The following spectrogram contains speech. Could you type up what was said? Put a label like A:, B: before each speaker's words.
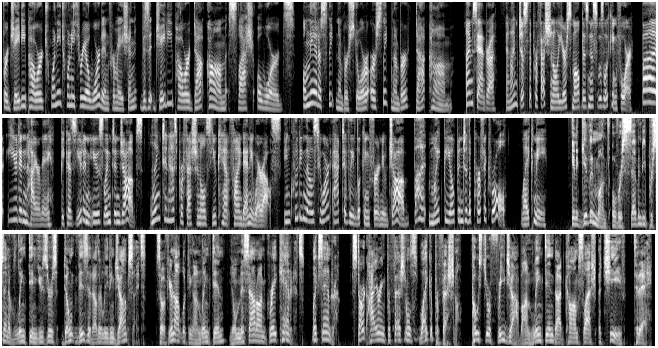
A: For JD Power 2023 award information, visit jdpower.com/awards. Only at a Sleep Number store or sleepnumber.com.
B: I'm Sandra, and I'm just the professional your small business was looking for. But you didn't hire me because you didn't use LinkedIn Jobs. LinkedIn has professionals you can't find anywhere else, including those who aren't actively looking for a new job but might be open to the perfect role, like me.
C: In a given month, over 70% of LinkedIn users don't visit other leading job sites. So if you're not looking on LinkedIn, you'll miss out on great candidates like Sandra. Start hiring professionals like a professional. Post your free job on linkedin.com/achieve today.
